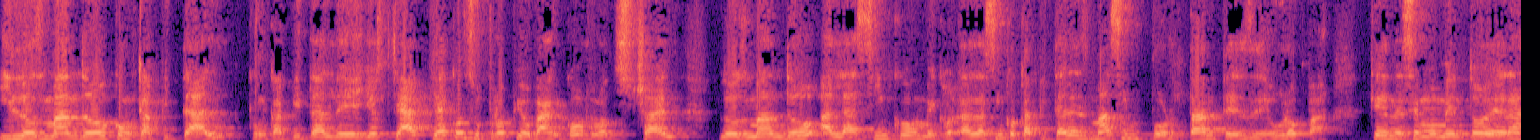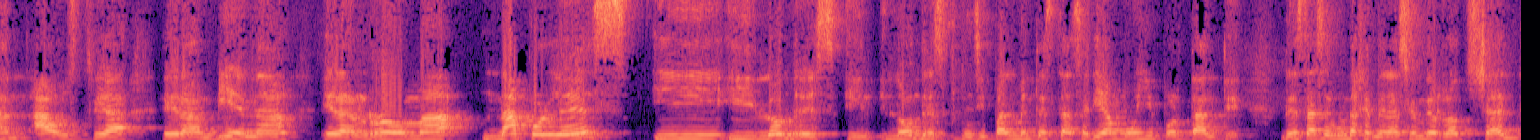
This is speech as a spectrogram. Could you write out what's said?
y los mandó con capital, con capital de ellos, ya, ya con su propio banco, Rothschild, los mandó a las cinco, a las cinco capitales más importantes de Europa que en ese momento eran Austria, eran Viena, eran Roma, Nápoles y, Londres, y Londres principalmente esta sería muy importante. De esta segunda generación de Rothschild,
